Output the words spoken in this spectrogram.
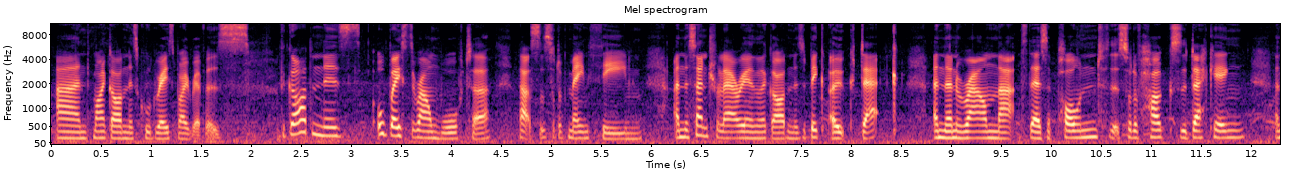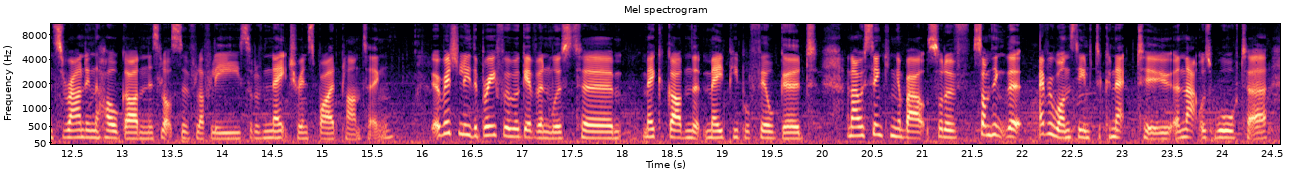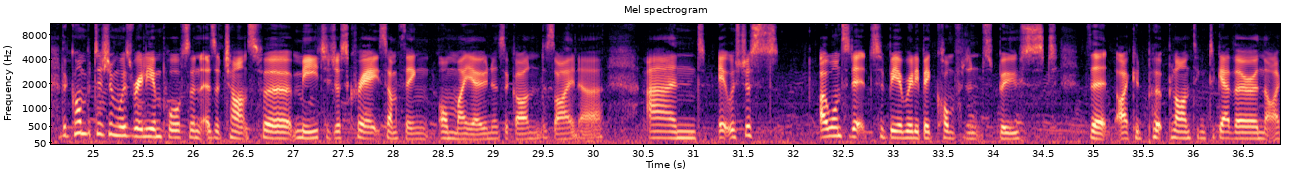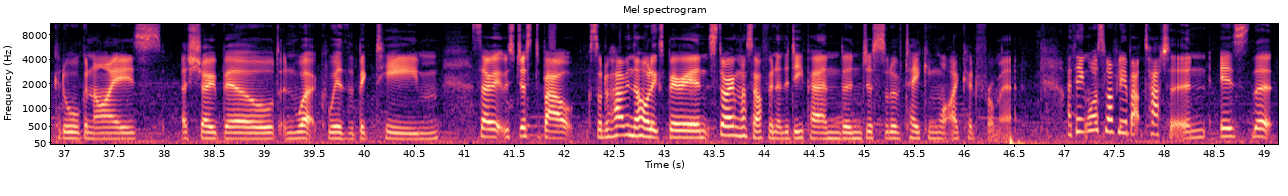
and my garden is called Raised by Rivers. The garden is all based around water, that's the sort of main theme, and the central area in the garden is a big oak deck. And then around that, there's a pond that sort of hugs the decking, and surrounding the whole garden is lots of lovely, sort of nature inspired planting. Originally the brief we were given was to make a garden that made people feel good. And i was thinking about sort of something that everyone seems to connect to and that was water. The competition was really important as a chance for me to just create something on my own as a garden designer. And it was just I wanted it to be a really big confidence boost that I could put planting together and that I could organise a show build and work with a big team so it was just about sort of having the whole experience, throwing myself in at the deep end, and just sort of taking what I could from it. I think what's lovely about Tatton is that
